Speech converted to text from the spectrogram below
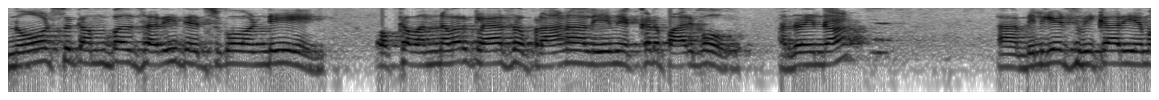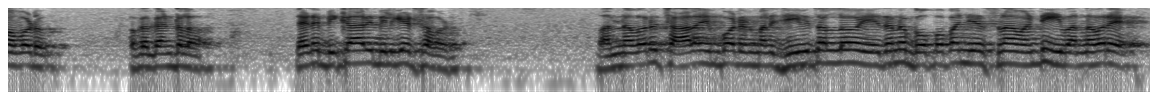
నోట్స్ కంపల్సరీ తెచ్చుకోండి. ఒక్క వన్ అవర్ క్లాస్ ప్రాణాలు ఏమి ఎక్కడ పారిపోవు. అర్థమైందా? ఆ, బిల్ గేట్స్ బికారి ఏం అవ్వడు ఒక గంటలో. లేదా బికారి బిల్ గేట్స్ అవ్వడు. వన్ అవర్ చాలా ఇంపార్టెంట్ మన జీవితంలో ఏదైనా గొప్ప పని చేస్తున్నామంటే ఈ వన్ అవరే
